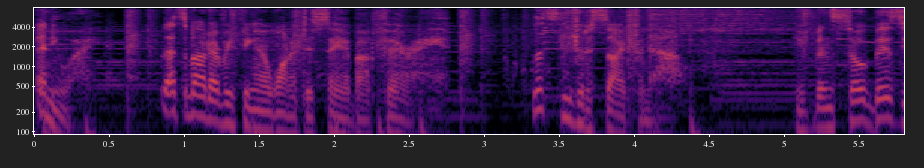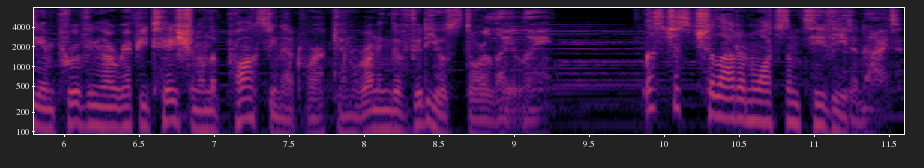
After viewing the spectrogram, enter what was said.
Anyway, that's about everything I wanted to say about Fairy. Let's leave it aside for now. You've been so busy improving our reputation on the proxy network and running the video store lately. Let's just chill out and watch some TV tonight.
